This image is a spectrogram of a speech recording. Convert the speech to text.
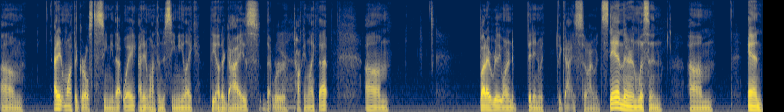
Um, I didn't want the girls to see me that way. I didn't want them to see me like the other guys that were Yeah. talking like that. Um, but I really wanted to fit in with the guys, so I would stand there and listen. Um, and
